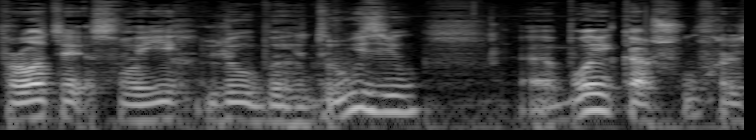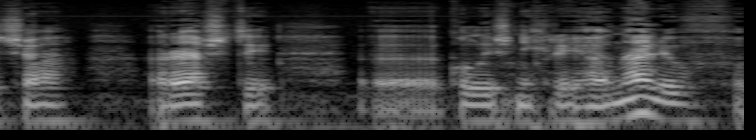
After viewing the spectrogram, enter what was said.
проти своїх любих друзів Бойка, Шуфрича, решти колишніх регіоналів, е,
